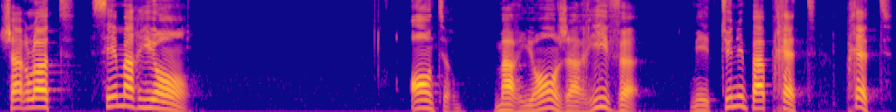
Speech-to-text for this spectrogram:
Charlotte, c'est Marion. Entre Marion, j'arrive. Mais tu n'es pas prête. Prête.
